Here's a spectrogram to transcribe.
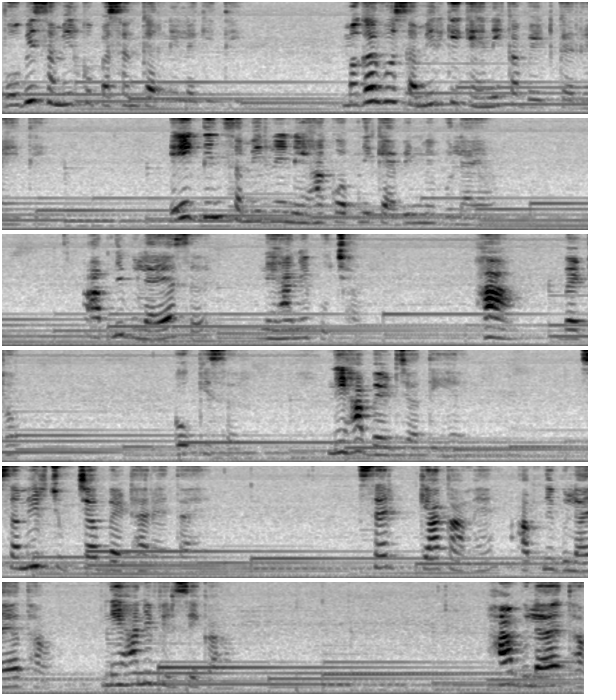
वो भी समीर को पसंद करने लगी थी। मगर वो समीर के कहने का वेट कर रही थी। एक दिन समीर ने नेहा को अपने कैबिन में बुलाया। आपने बुलाया सर नेहा ने पूछा। हाँ बैठो। ओके सर नेहा बैठ जाती है। समीर चुपचाप बैठा रहता है। सर, क्या काम है? आपने बुलाया था। नेहा ने फिर से कहा। हाँ बुलाया था,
